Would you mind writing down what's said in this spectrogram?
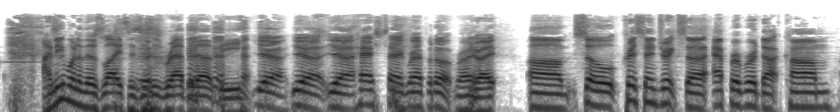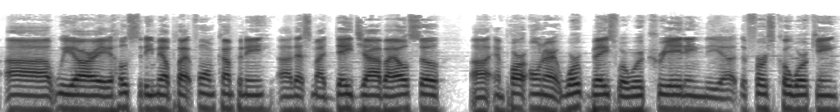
I need one of those lights that says wrap it up, B. yeah, yeah, yeah. Hashtag wrap it up, right? Right. Um, so Chris Hendricks, uh, appriver.com. Uh, we are a hosted email platform company. Uh, that's my day job. I also, uh, am part owner at Workbase where we're creating the, uh, the first co-working,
